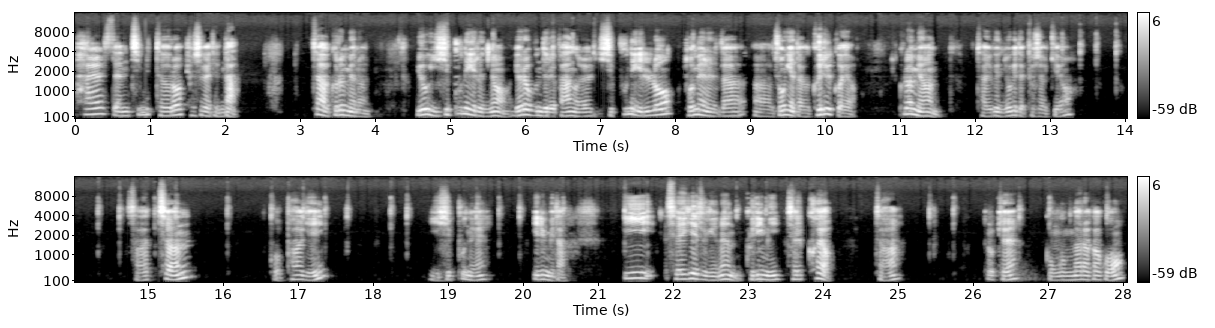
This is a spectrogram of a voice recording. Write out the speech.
8cm로 표시가 된다. 자, 그러면은 요 20분의 1은요, 여러분들의 방을 20분의 1로 도면에다, 어, 종이에다가 그릴 거예요. 그러면, 자, 여기는 여기다 표시할게요. 4000 곱하기 20분의 1입니다. 이 세 개 중에는 그림이 제일 커요. 자, 이렇게 공공 날아가고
